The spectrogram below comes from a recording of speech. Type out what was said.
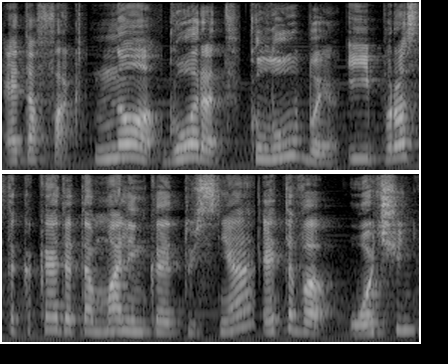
Это факт. Но город, клубы и просто какая-то там маленькая тусня, этого очень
